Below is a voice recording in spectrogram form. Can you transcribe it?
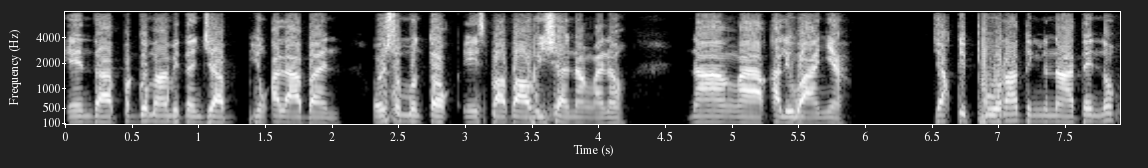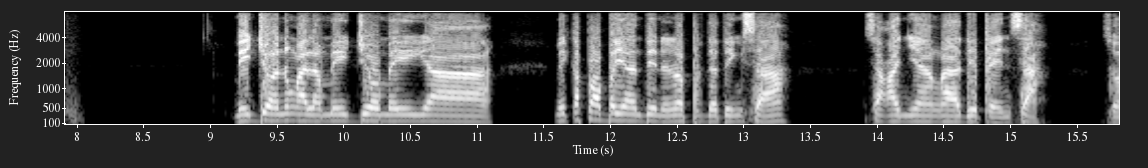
And uh, pag gumamit ng jab, yung kalaban or sumuntok is babawi siya ng ano, ng ah, kaliwa niya. Jack Tipura, tingnan natin, no? Medyo ano nga lang, medyo may ah, may kapabayan din ano pagdating sa sa kanyang ah, depensa. So,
